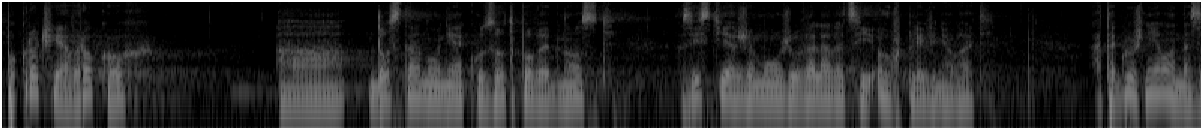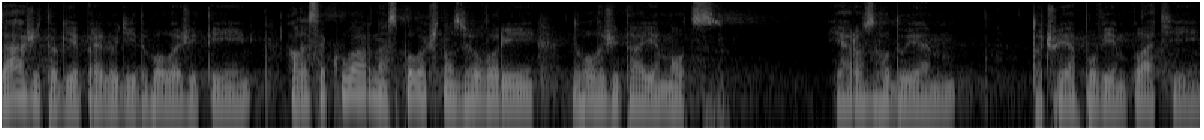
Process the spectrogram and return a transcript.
pokročia v rokoch a dostanú nejakú zodpovednosť, zistia, že môžu veľa vecí ovplyvňovať. A tak už nielen zážitok je pre ľudí dôležitý, ale sekulárna spoločnosť hovorí, dôležitá je moc, ja rozhodujem, to, čo ja poviem, platí.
